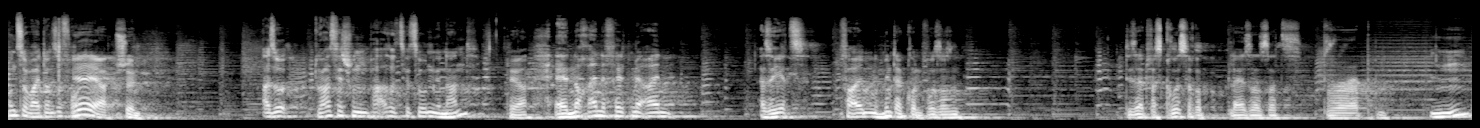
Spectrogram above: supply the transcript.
Und so weiter und so fort. Ja, ja, schön. Also, du hast ja schon ein paar Assoziationen genannt. Ja. Äh, noch eine fällt mir ein. Also jetzt, vor allem im Hintergrund, wo so ein, dieser etwas größere Bläsersatz. Mhm.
